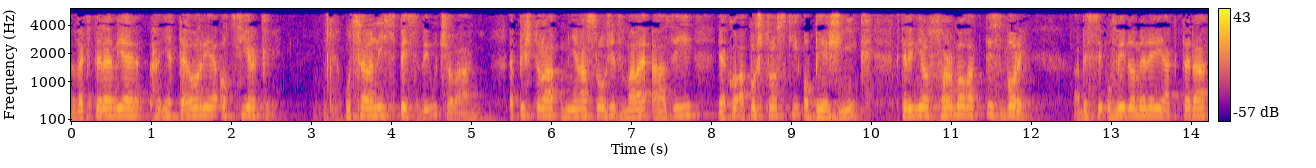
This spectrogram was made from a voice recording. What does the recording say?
ve kterém je, je teorie o církvi. Ucelený spis vyučování. Epištola měla sloužit v Malé Asii jako apoštolský oběžník, který měl formovat ty sbory aby si uvědomili, jak teda,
